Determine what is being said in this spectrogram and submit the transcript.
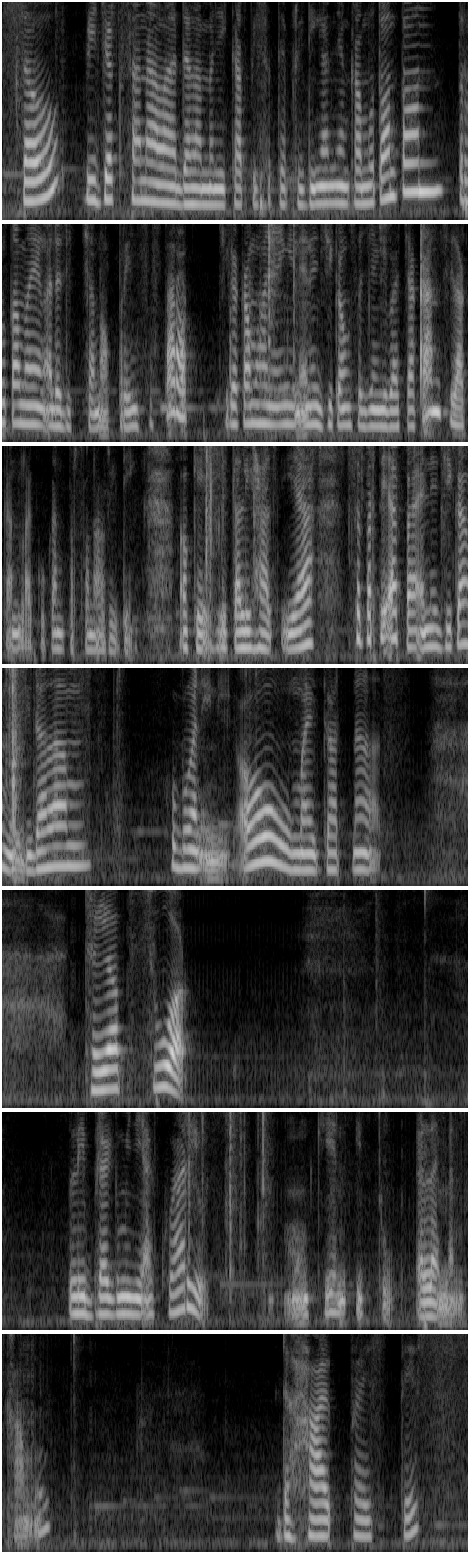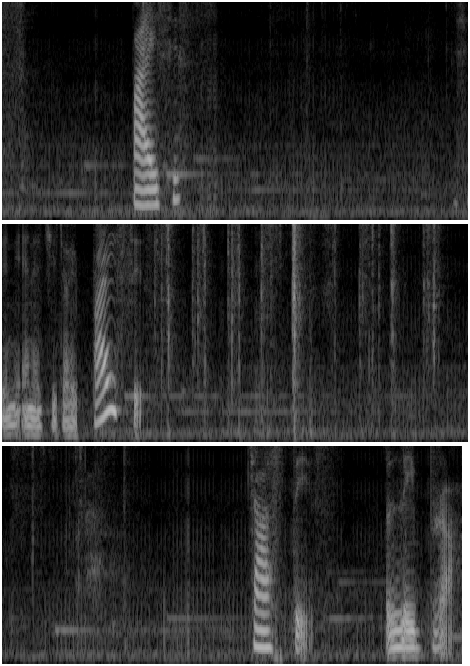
So Bijaksanalah dalam menyikapi setiap readingan yang kamu tonton, terutama yang ada di channel Princess Tarot. Jika kamu hanya ingin energi kamu saja yang dibacakan, silakan lakukan personal reading. Oke, kita lihat ya, seperti apa energi kamu di dalam hubungan ini. Oh my goodness. Three of Swords. Libra Gemini Aquarius. Mungkin itu elemen kamu the high priestess. Pisces. Di sini energi dari Pisces. Justice. Libra.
